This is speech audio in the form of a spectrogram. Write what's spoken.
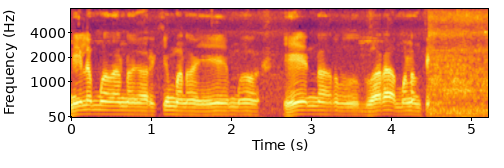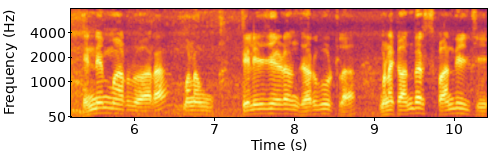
నీలమ్మదన్న గారికి మన ఏఎం ఏఎన్ఆర్ ద్వారా మనం ఎన్ఎంఆర్ ద్వారా మనం తెలియజేయడం జరుగుట్ల మనకు అందరు స్పందించి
